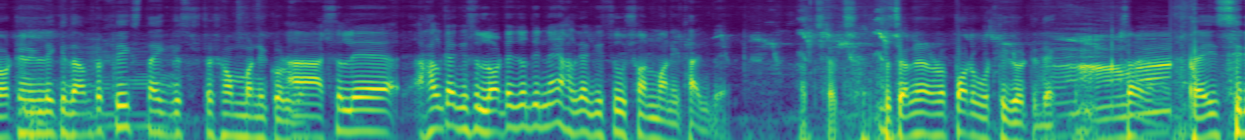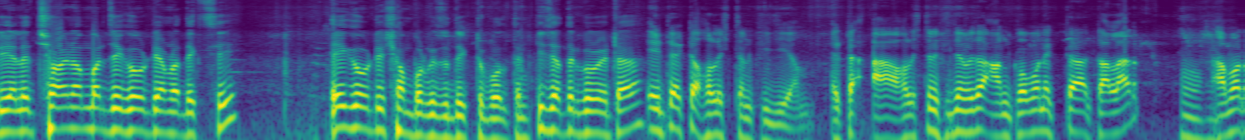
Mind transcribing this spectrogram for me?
লটে নিলে কি দামটা ফিক্স নাকি কিছুটা সম্মানই করবে? আসলে হালকা কিছু লটে যদি নেয় হালকা কিছু সম্মানই থাকবে। আচ্ছা আচ্ছা। তো চলেন আমরা পরবর্তী গরুটি দেখি। ভাই সিরিয়ালের ছয় নম্বর যে গরুটি আমরা দেখছি এই গরুটির সম্পর্কে যদি একটু বলতেন কি জাতের গরু এটা? এটা একটা হলিস্টান ফিজিয়াম একটা হলিস্টান ফিজিয়াম এটা আনকমন একটা কালার আমার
